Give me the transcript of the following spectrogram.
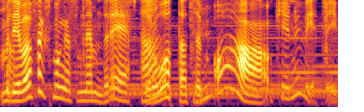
men det var faktiskt många som nämnde det efteråt. Att typ, ah, okej nu vet vi.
